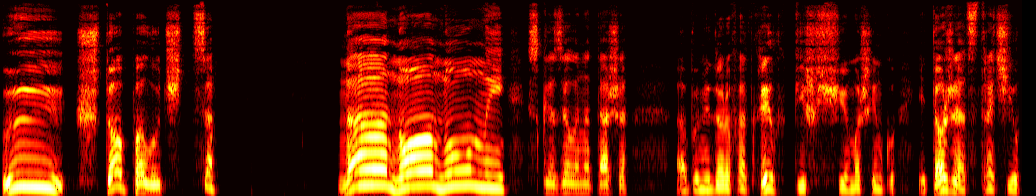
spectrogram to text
«И, что получится?» «На, но, ну, ны», — сказала Наташа, а Помидоров открыл пишущую машинку и тоже отстрочил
